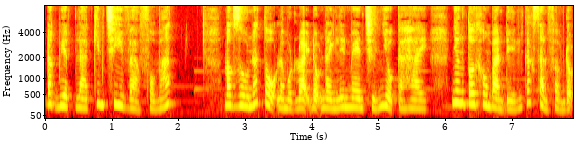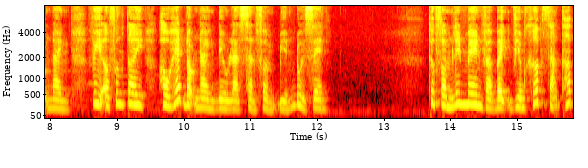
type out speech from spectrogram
đặc biệt là kim chi và phô mát. Mặc dù natto là một loại đậu nành lên men chứa nhiều K2, nhưng tôi không bàn đến các sản phẩm đậu nành vì ở phương Tây hầu hết đậu nành đều là sản phẩm biến đổi gen. Thực phẩm lên men và bệnh viêm khớp dạng thấp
